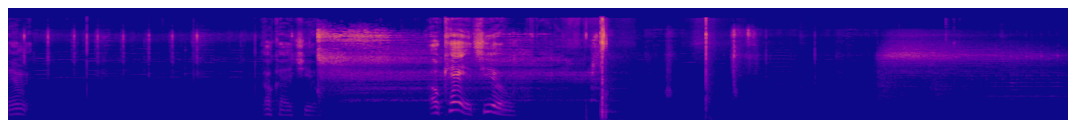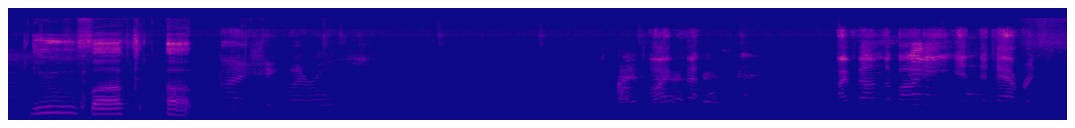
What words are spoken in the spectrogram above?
Damn it. Okay, it's you. Okay, it's you. You fucked up. I found the body in the tavern.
